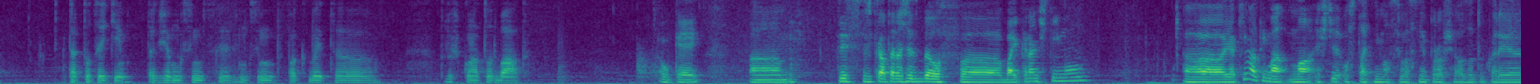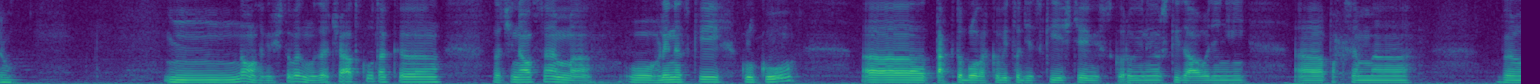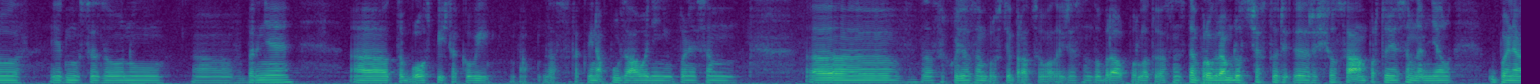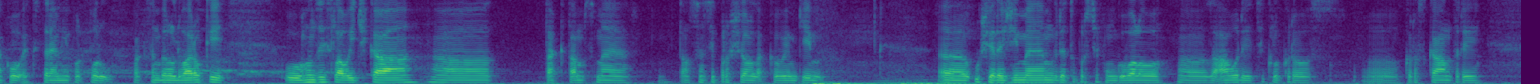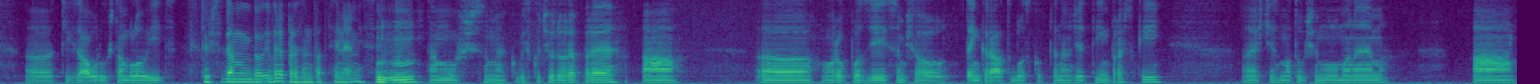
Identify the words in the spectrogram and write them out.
tak to cítím. Takže musím, si, musím fakt být uh, trošku na to dbát. OK. Um, ty jsi říkal teda, že jsi byl v uh, Bike Ranch týmu. Uh, jakýma týma má ještě ostatníma si vlastně prošel za tu kariéru? Mm, no, tak když to vezmu z začátku, tak uh, začínal jsem eh, u hlineckých kluků, uh, tak to bylo takový to dětský, ještě skoro juniorský závodění. Pak jsem byl jednu sezónu v Brně, to bylo spíš takový, zase takový napůl závodění, úplně jsem chodil jsem prostě pracovat, takže jsem to bral podle toho. Já jsem si ten program dost často řešil sám, protože jsem neměl úplně nějakou extrémní podporu. Pak jsem byl dva roky u Honzy Slavíčka, tak tam jsme, tam jsem si prošel takovým tím uh, už režimem, kde to prostě fungovalo, uh, závody, cyklocross, uh, cross country, uh, těch závodů už tam bylo víc. Ty už jsi tam byl i v reprezentaci, ne, myslím? Mm-hmm, tam už jsem jakoby skočil do repre a uh, o rok později jsem šel, tenkrát to byl skok ten tým pražský, ještě s Matoušem Ulmanem a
